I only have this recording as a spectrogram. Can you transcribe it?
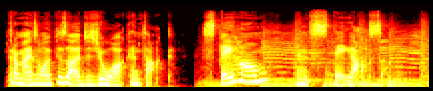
para mais um episódio de Walk and Talk. Stay home and stay awesome.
